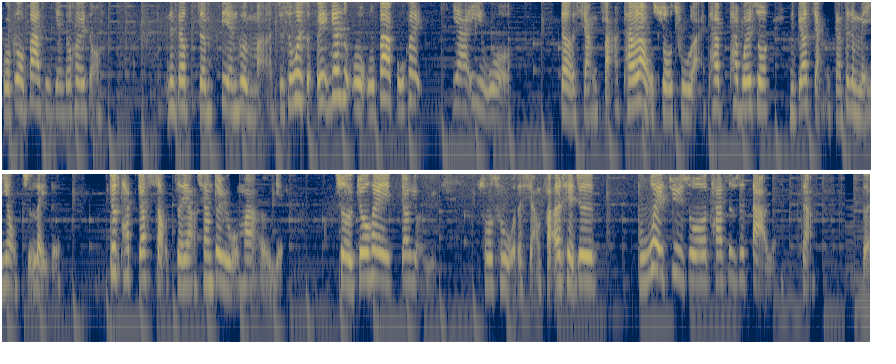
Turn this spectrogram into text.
我跟我爸之间都会有一种，那叫争辩论嘛，就是为什么？应该是我我爸不会压抑我的想法，他会让我说出来，他他不会说你不要讲讲这个没用之类的，就他比较少这样，相对于我妈而言，所以我就会比较勇于说出我的想法，而且就是。不畏惧说他是不是大人这样，对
